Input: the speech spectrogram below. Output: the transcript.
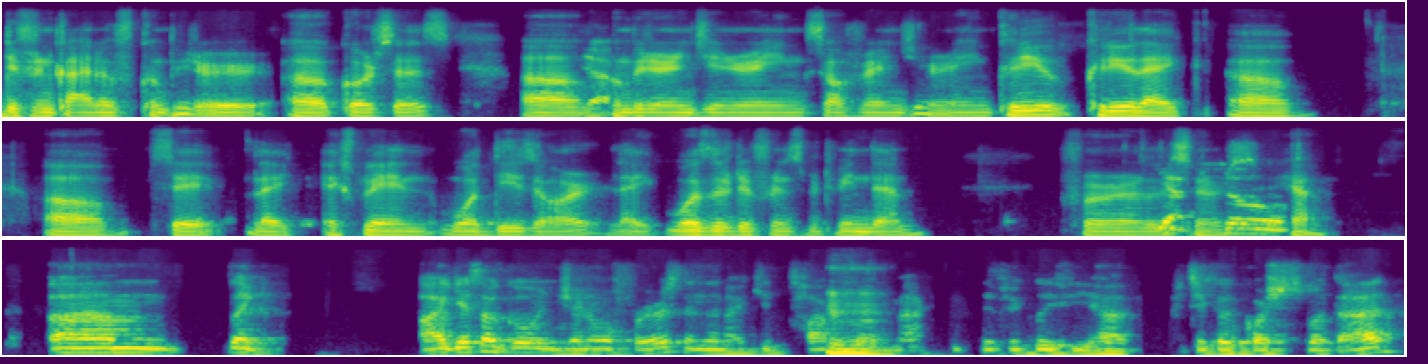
different kind of computer uh, courses, uh, yeah. computer engineering, software engineering. Could you could you like uh, uh, say like explain what these are? Like, what's the difference between them? For our yeah, listeners? So, yeah. Um, like, I guess I'll go in general first, and then I could talk mm-hmm. about Mac specifically if you have particular questions about that.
